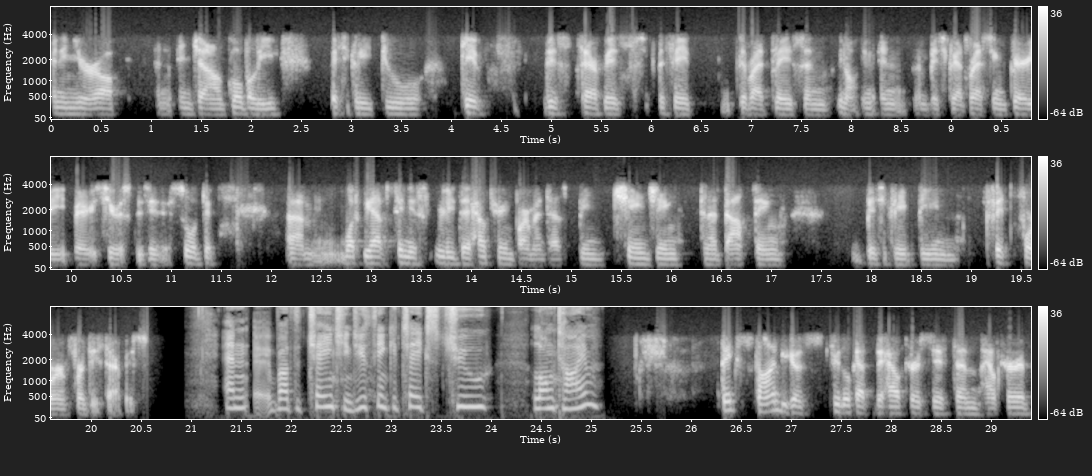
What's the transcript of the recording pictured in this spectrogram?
and in Europe and in general globally, basically to give these therapies, let's say, the right place and you know in, in basically addressing very very serious diseases. So the, um, what we have seen is really the healthcare environment has been changing and adapting, basically being fit for for these therapies. And about the changing, do you think it takes too long time? It takes time because if you look at the healthcare system, healthcare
